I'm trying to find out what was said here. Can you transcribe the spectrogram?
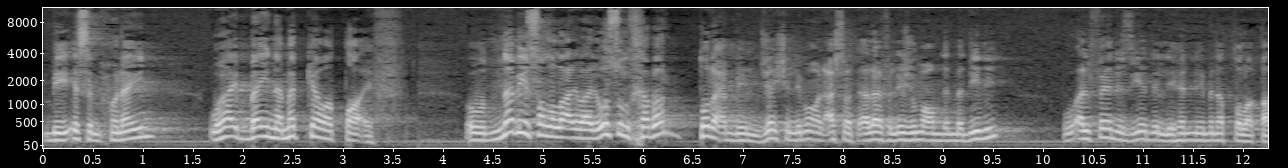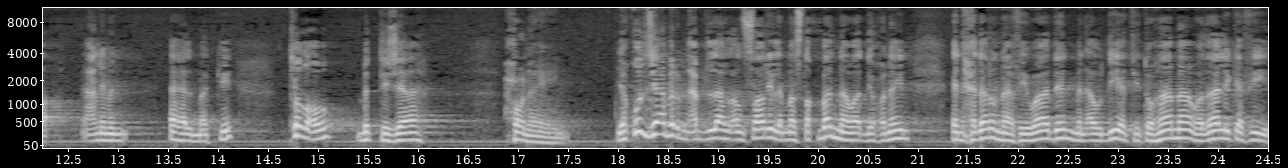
باسم حنين وهي بين مكة والطائف. والنبي صلى الله عليه وآله وصل الخبر طلع بالجيش اللي معه العشرة آلاف اللي إجوا معه من المدينة وألفين زيادة اللي هن من الطلقاء يعني من أهل مكة طلعوا باتجاه حنين. يقول جابر بن عبد الله الأنصاري لما استقبلنا وادي حنين انحدرنا في واد من أودية تهامة وذلك في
